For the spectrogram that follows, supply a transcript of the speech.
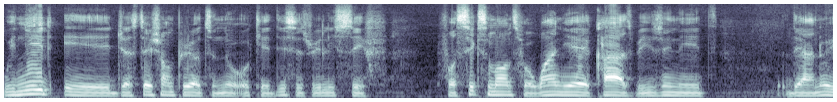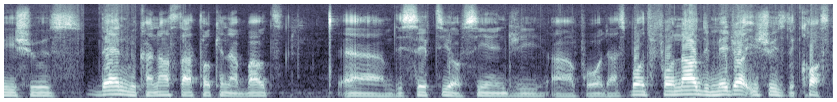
we need a gestation period to know, okay, this is really safe. For six months, for one year, a car has been using it, there are no issues. Then we can now start talking about um, the safety of CNG uh, for others. But for now, the major issue is the cost,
